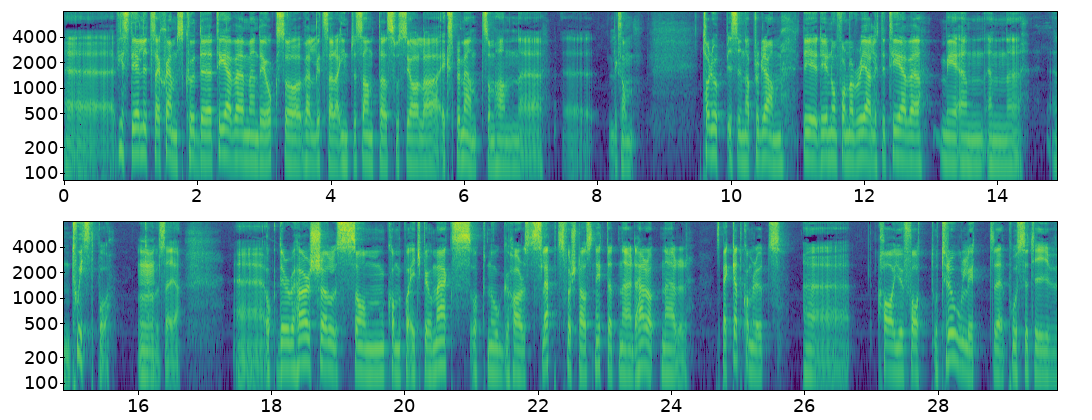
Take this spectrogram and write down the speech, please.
Eh, visst, det är lite så skämskudde-tv, men det är också väldigt så här, intressanta sociala experiment som han eh, eh, liksom tar upp i sina program. Det, det är någon form av reality-tv med en, en, eh, en twist på, kan mm. man väl säga. Eh, och The Rehearsal som kommer på HBO Max och nog har släppts första avsnittet när det här när späckat kommer ut. Eh, har ju fått otroligt eh, positiv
